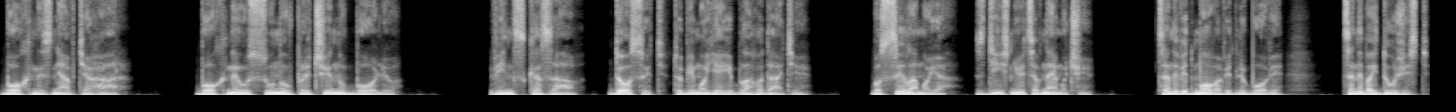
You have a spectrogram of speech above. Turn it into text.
Бог не зняв тягар. Бог не усунув причину болю. Він сказав Досить тобі моєї благодаті, бо сила моя здійснюється в немочі. Це не відмова від любові, це не байдужість,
